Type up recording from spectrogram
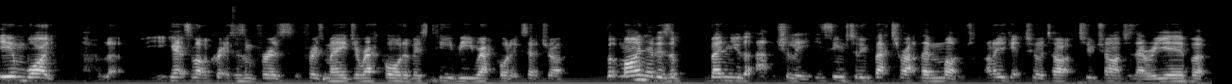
Ian White, look, he gets a lot of criticism for his for his major record and his TV record, etc. But Minehead is a venue that actually he seems to do better at than most. I know you get two two chances every year, but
